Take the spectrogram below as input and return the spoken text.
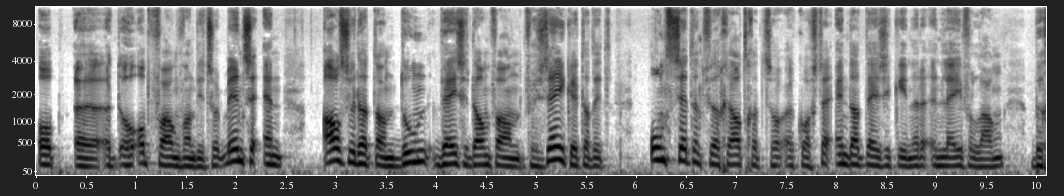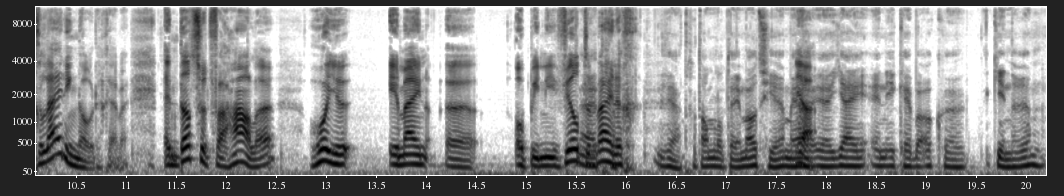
op uh, opvang van dit soort mensen. En als we dat dan doen, wees er dan van verzekerd dat dit ontzettend veel geld gaat kosten en dat deze kinderen een leven lang begeleiding nodig hebben. En dat soort verhalen hoor je in mijn uh, opinie veel te ja, weinig. Gaat, ja, het gaat allemaal op de emotie. Hè? Maar ja. ja uh, jij en ik hebben ook uh, kinderen.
